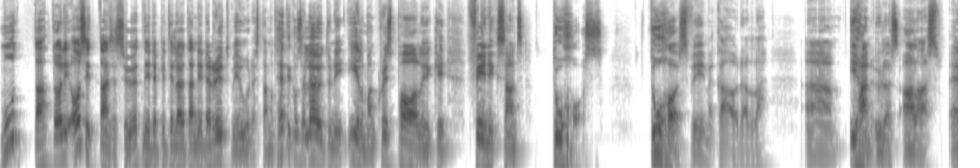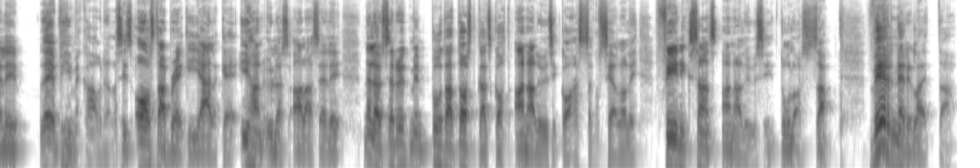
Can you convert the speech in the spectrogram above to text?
Mutta toi oli osittain se syy, että niiden piti löytää niiden rytmi uudestaan, mutta heti kun se löytyi, niin ilman Chris Pauliikin Phoenix Suns tuhos. Tuhos viime kaudella. Uh, ihan ylös alas. Eli ei viime kaudella, siis All-Star Breakin jälkeen ihan ylös alas, eli ne löysi sen rytmin, puhutaan tosta kanssa kohta analyysikohdassa, kun siellä oli Phoenix Suns analyysi tulossa. Werneri laittaa,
